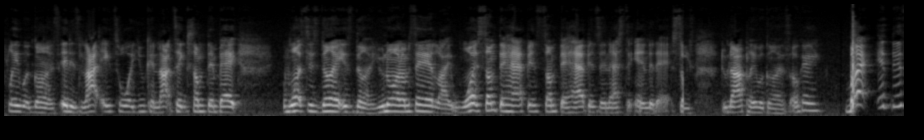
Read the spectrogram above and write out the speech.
play with guns. It is not a toy. You cannot take something back. Once it's done it's done. You know what i'm saying? Like once something happens something happens and that's the end of that. So do not play with guns okay? But if this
